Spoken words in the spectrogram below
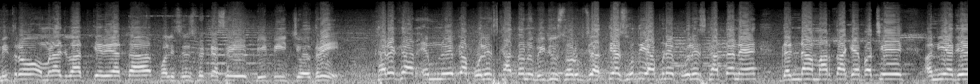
મિત્રો, હમણાં જ વાત કરી રહ્યા હતા police inspector Shri BP Chaudhary. ખરેખર એમનું એક પોલીસ ખાતાનું બીજું સ્વરૂપ છે. અત્યાર સુધી આપણે પોલીસ ખાતાને દંડા મારતા કે પછી અન્ય જે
